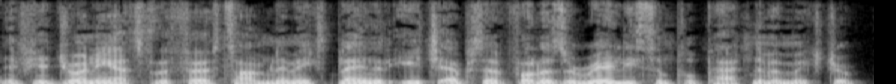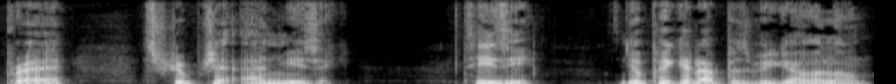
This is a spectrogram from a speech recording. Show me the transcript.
If you're joining us for the first time, let me explain that each episode follows a really simple pattern of a mixture of prayer, scripture, and music. It's easy. You'll pick it up as we go along.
